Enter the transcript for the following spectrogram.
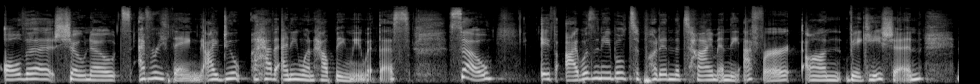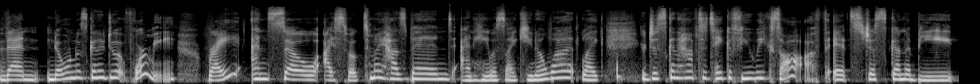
all the show notes everything. I don't have anyone helping me with this. So if I wasn't able to put in the time and the effort on vacation, then no one was going to do it for me. Right. And so I spoke to my husband and he was like, you know what? Like, you're just going to have to take a few weeks off. It's just going to be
